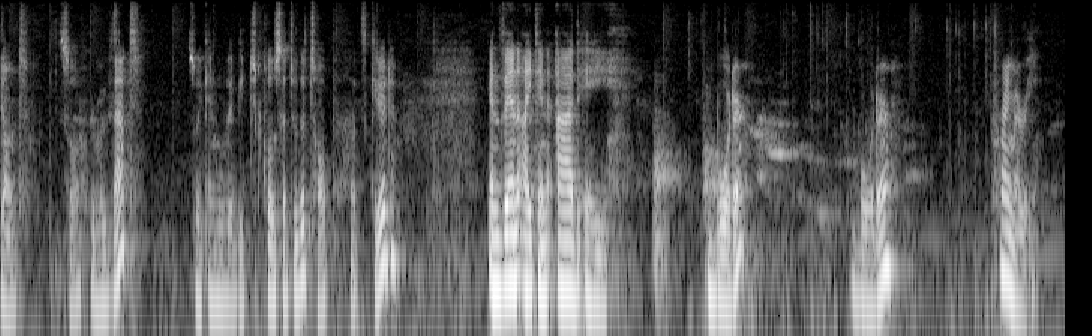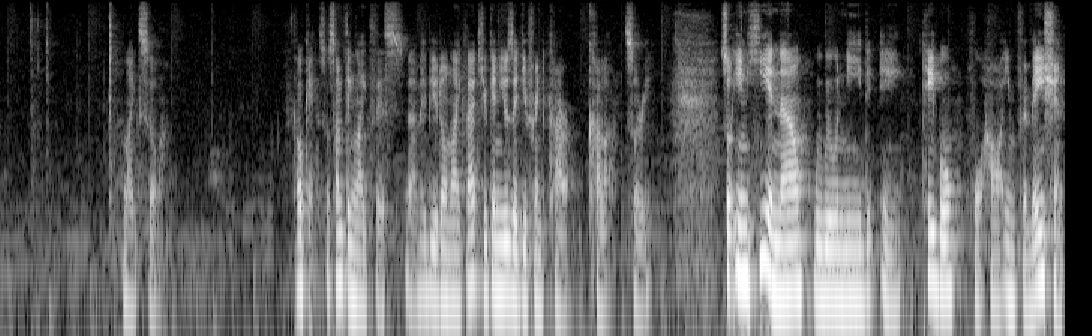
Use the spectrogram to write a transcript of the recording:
don't. So remove that. So we can move a bit closer to the top. That's good. And then I can add a border. Border. Primary. Like so. Okay so something like this. Uh, maybe you don't like that. You can use a different car color sorry. So in here now we will need a table for our information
